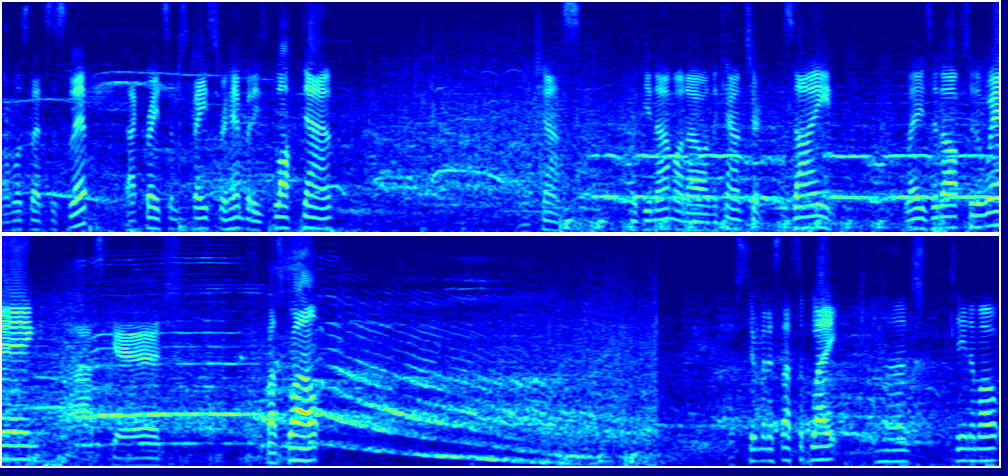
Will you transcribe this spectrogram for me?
almost lets it slip. That creates some space for him, but he's blocked down. And a chance for Dinamo now on the counter. Zein lays it off to the wing. That's good. Pascual. There's two minutes left to play, and Dinamo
